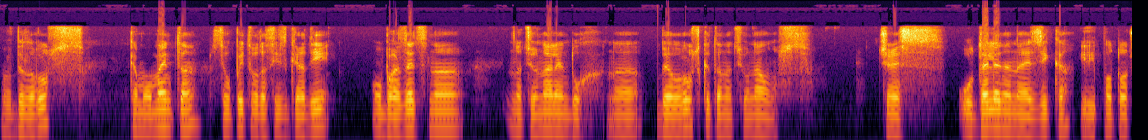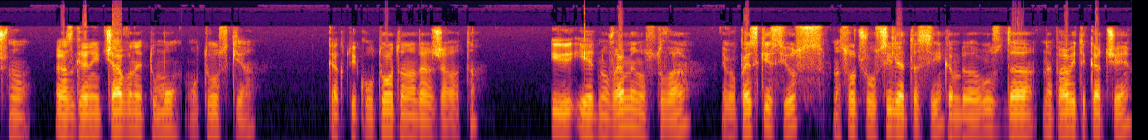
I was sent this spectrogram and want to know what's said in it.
В Беларус към момента се опитва да се изгради образец на национален дух, на беларуската националност, чрез отделяне на езика или по-точно разграничаването му от руския, както и културата на държавата. И, и едновременно с това Европейския съюз насочва усилията си към Беларус да направи така, че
